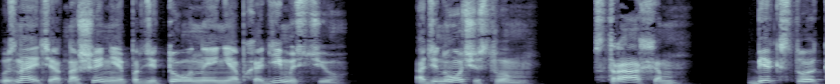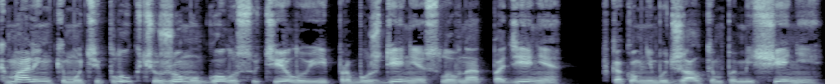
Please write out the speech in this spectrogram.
Вы знаете, отношения, продиктованные необходимостью, одиночеством, страхом, бегство к маленькому теплу, к чужому голосу, телу и пробуждение, словно от падения, в каком-нибудь жалком помещении,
